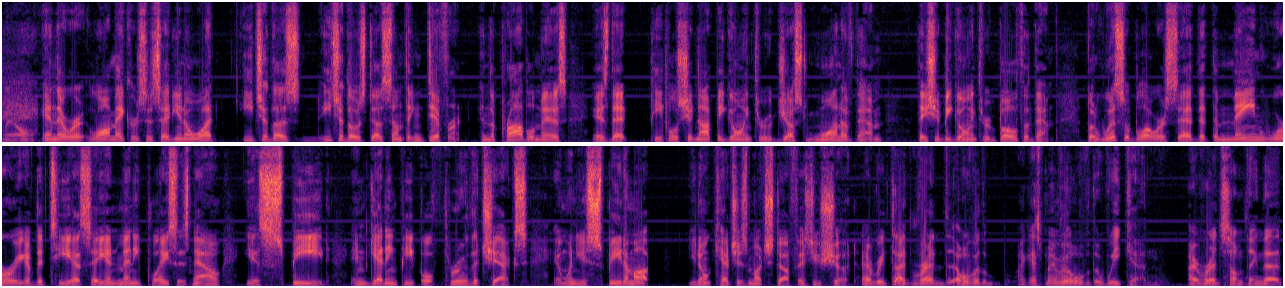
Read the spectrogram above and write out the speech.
Yeah. And there were lawmakers who said, you know what? Each of those, each of those does something different. And the problem is, is that people should not be going through just one of them. They should be going through both of them. But whistleblowers said that the main worry of the TSA in many places now is speed and getting people through the checks. And when you speed them up, you don't catch as much stuff as you should. Every I read over the, I guess maybe over the weekend, I read something that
